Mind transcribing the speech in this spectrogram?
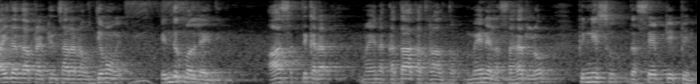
ఆయుధంగా ప్రకటించాలన్న ఉద్యమం ఎందుకు మొదలైంది? ఆసక్తికరమైన కథాకథనాలతో మే నెల సహర్లో పిన్నీసు ద సేఫ్టీ పిన్.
